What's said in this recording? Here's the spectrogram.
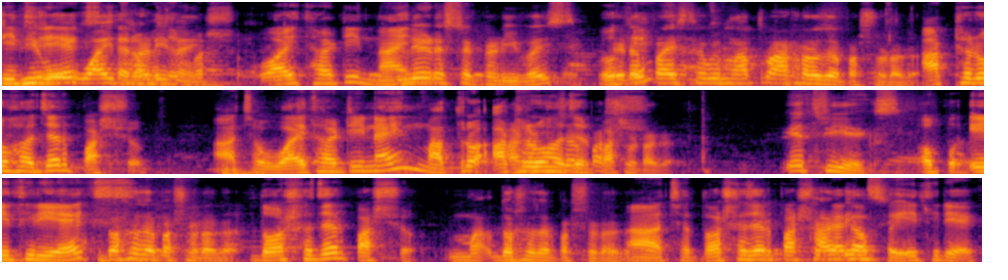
T three X Y39 Y thirty nine latest একটা ডিভাইস এটা প্রাইস থাকবে মাত্র আঠারো হাজার পাঁচশো টাকা। আঠারো হাজার পাঁচশো। আচ্ছা ওয়াই থার্টি নাইন মাত্র আঠেরো হাজার পাঁচশো টাকা। A3X Oppo A3X 10500 টাকা 10500 10500 টাকা আচ্ছা 10500 টাকা Oppo A3X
